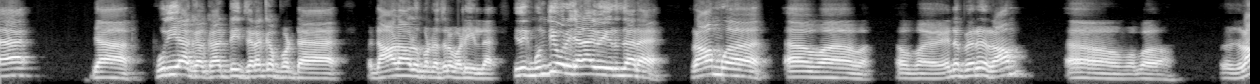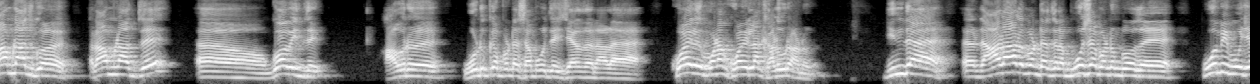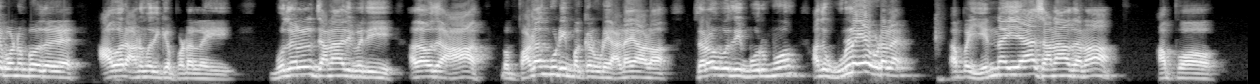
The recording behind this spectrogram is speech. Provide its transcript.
புதிய கட்டி திறக்கப்பட்ட நாடாளுமன்றத்தில் வழி இல்லை. இதுக்கு முந்தைய ஒரு ஜனாதிபதி இருந்தார். ராம் என்ன பேரு? ராம் ராம்நாத் கோ- ராம்நாத் கோவிந்த். அவரு ஒடுக்கப்பட்ட சமூகத்தை சேர்ந்ததுனால கோயிலுக்கு போனால் கோயிலெலாம் கழுவுறானு இந்த நாடாளுமன்றத்தில் பூஜை பண்ணும்போது பூமி பூஜை பண்ணும்போது அவர் அனுமதிக்கப்படலை. முதல் ஜனாதிபதி அதாவது ஆ- பழங்குடி மக்களுடைய அடையாளம் திரௌபதி முர்மு அது உள்ளேயே விடலை. அப்ப என்னையா சனாதனம்? அப்போ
